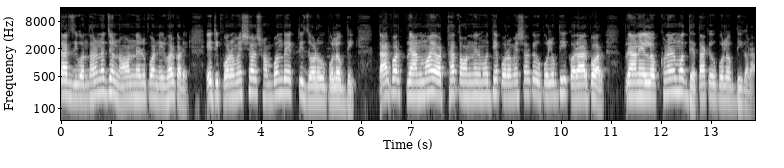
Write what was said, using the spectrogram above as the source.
তার জীবন ধারণের জন্য অন্যের উপর নির্ভর করে। এটি পরমেশ্বর সম্বন্ধে একটি জড় উপলব্ধি। তারপর প্রাণময় অর্থাৎ অন্যের মধ্যে পরমেশ্বরকে উপলব্ধি করার পর প্রাণের লক্ষণের মধ্যে তাকে উপলব্ধি করা।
